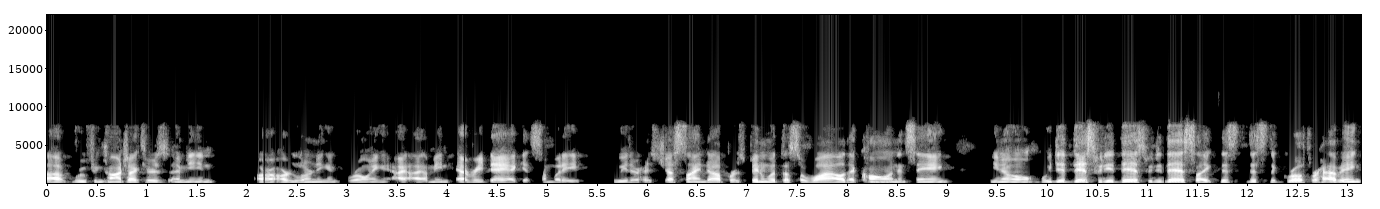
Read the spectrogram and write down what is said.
Uh, roofing contractors, I mean, are, are learning and growing. I, I mean, every day I get somebody who either has just signed up or has been with us a while that calling and saying, you know, we did this, we did this, we did this, like this, this is the growth we're having.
